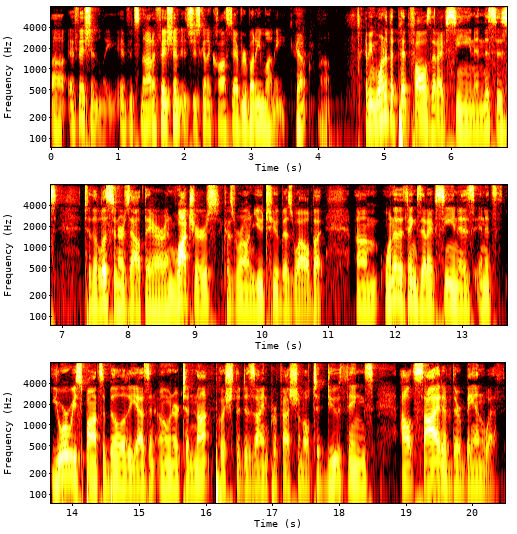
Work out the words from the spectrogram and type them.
uh, efficiently. If it's not efficient, it's just going to cost everybody money. Yeah. Uh, I mean, one of the pitfalls that I've seen, and this is to the listeners out there and watchers because we're on YouTube as well. But um, one of the things that I've seen is, and it's your responsibility as an owner to not push the design professional to do things outside of their bandwidth.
